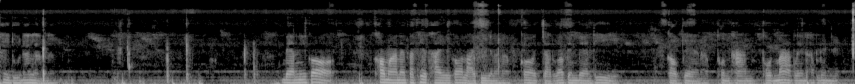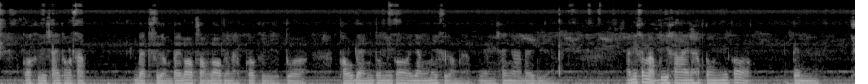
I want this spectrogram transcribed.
ให้ดูด้านหลังนะแบรนด์นี้ก็ เข้ามาในประเทศไทยก็หลายปีแล้วนะครับ ก็จัดว่าเป็นแบรนด์ที่เก่าแก่นะครับ ทนทานทนมากเลยนะครับ รุ่นนี้ก็คือใช้โทรศัพท์แบตเสื่อมไปรอบสองรอบแล้วนะครับ ก็คือตัว power bank ตัวนี้ก็ยังไม่เสื่อมนะครับ ยังใช้งานได้ดีนะอันนี้สำหรับดีไซน์นะครับ ตรงนี้ก็เป็นโช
